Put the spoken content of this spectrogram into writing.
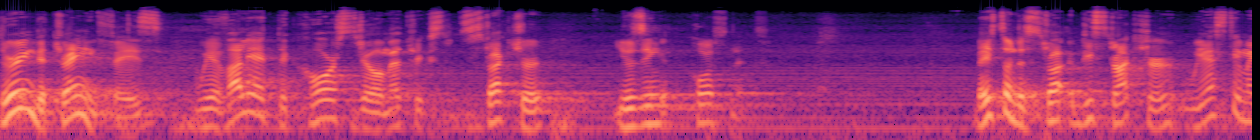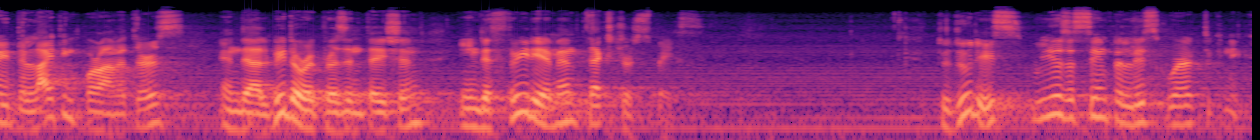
During the training phase, we evaluate the coarse geometric st structure using CoarseNet. Based on stru this structure, we estimate the lighting parameters and the albedo representation in the 3DMM texture space. To do this, we use a simple least square technique.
